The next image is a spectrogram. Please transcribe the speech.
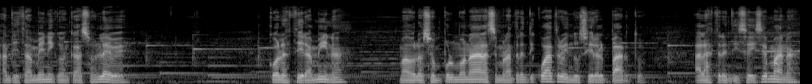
antihistamínico en casos leves, colestiramina, maduración pulmonar a la semana 34 e inducir el parto a las 36 semanas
